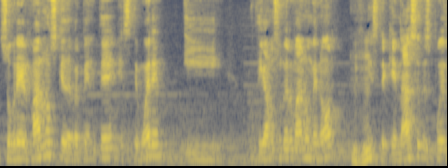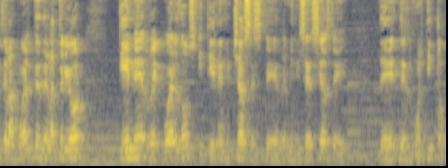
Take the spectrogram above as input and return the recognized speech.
sobre hermanos que de repente este, mueren y digamos un hermano menor este, que nace después de la muerte del anterior, tiene recuerdos y tiene muchas este, reminiscencias de, del muertito.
